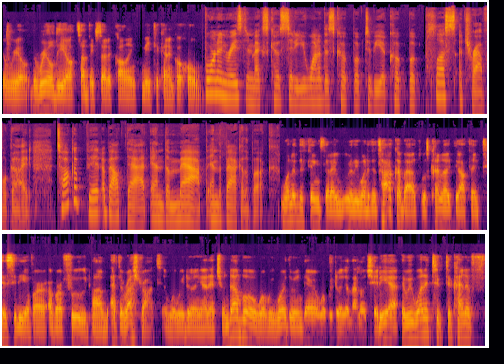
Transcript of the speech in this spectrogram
the real the real deal. Something started calling me to kind of go home. Born and raised in Mexico City, you wanted this cookbook to be a cookbook plus a travel guide. Talk a bit about that and the map in the back of the book. One of the things that I really wanted to talk about was kind of like the authenticity of our of our food um, at the restaurants and what we're doing at Hecho en Dumbo, or what we were doing there, and what we're doing at La Loncheria. And we wanted to to kind of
